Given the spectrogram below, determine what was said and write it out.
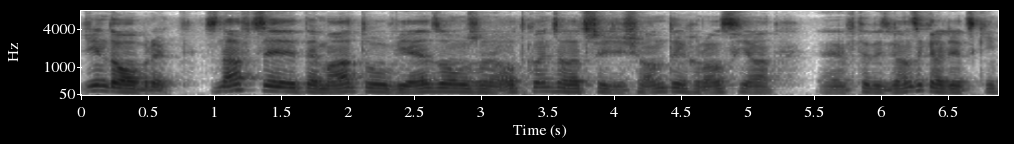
Dzień dobry. Znawcy tematu wiedzą, że od końca lat 60. Rosja, e, wtedy Związek Radziecki,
